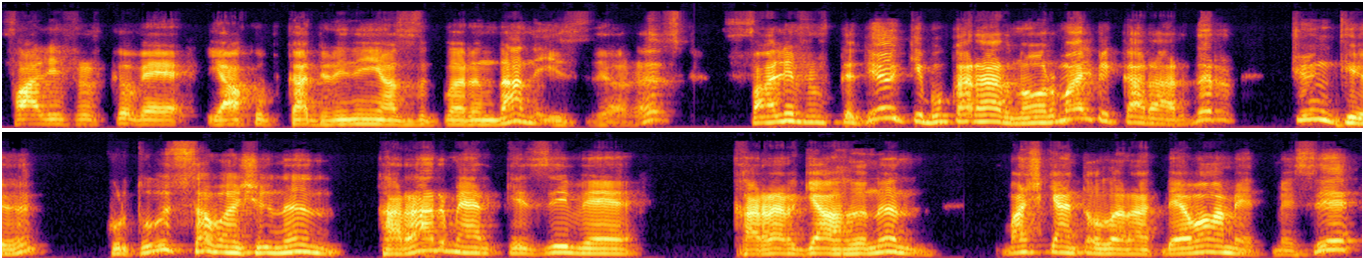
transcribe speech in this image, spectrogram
Falih Rıfkı ve Yakup Kadri'nin yazdıklarından izliyoruz. Falih Rıfkı diyor ki bu karar normal bir karardır. Çünkü Kurtuluş Savaşı'nın karar merkezi ve karargahının başkent olarak devam etmesi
